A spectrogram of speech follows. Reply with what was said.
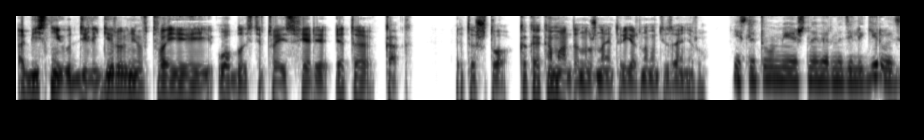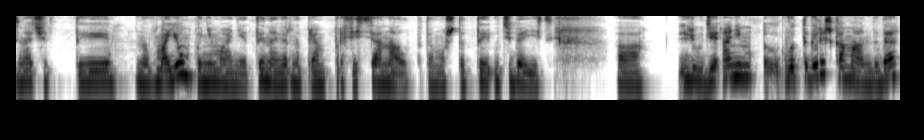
объясни, вот делегирование в твоей области, в твоей сфере, это как? Это что? Какая команда нужна интерьерному дизайнеру? Если ты умеешь, наверное, делегировать, значит, ты, ну, в моем понимании, ты, наверное, прям профессионал, потому что ты, у тебя есть а, люди, они, вот ты говоришь команда, да,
